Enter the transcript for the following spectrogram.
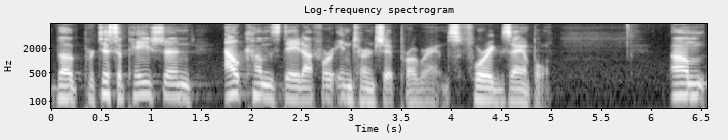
The participation outcomes data for internship programs, for example. Um,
